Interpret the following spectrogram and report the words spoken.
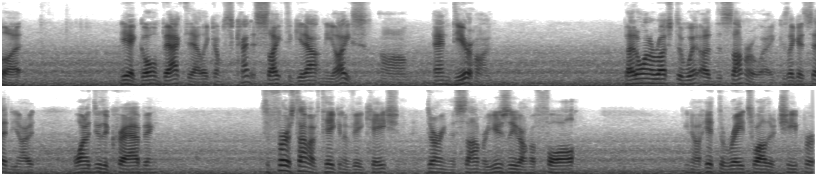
But yeah, going back to that, like I'm kind of psyched to get out in the ice um, and deer hunt. But I don't want to rush the uh, the summer away because, like I said, you know, I want to do the crabbing. It's the first time I've taken a vacation during the summer. Usually I'm a fall, you know, hit the rates while they're cheaper.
